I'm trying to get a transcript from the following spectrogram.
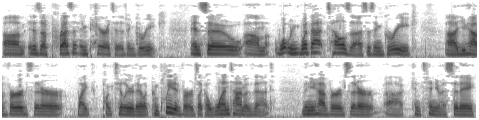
um, is a present imperative in Greek. And so um, what we, what that tells us is in Greek uh, you have verbs that are like punctiliar, they look completed verbs, like a one-time event. And then you have verbs that are uh, continuous, so they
